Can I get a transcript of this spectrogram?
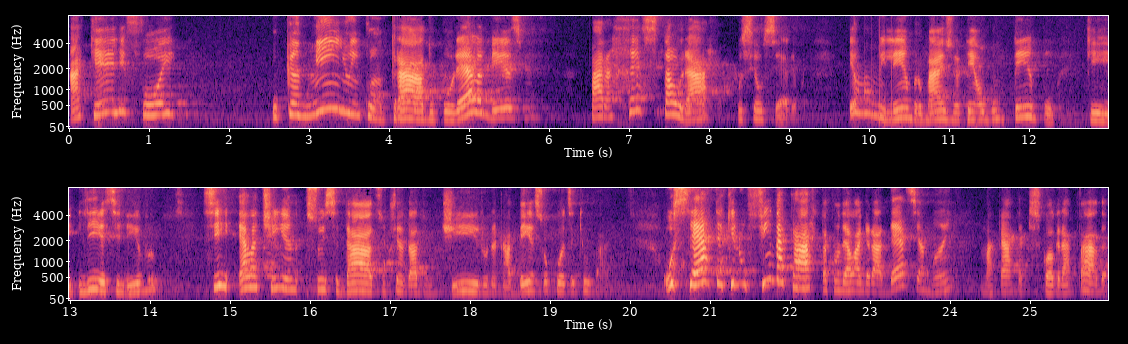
aquele foi o caminho encontrado por ela mesma para restaurar o seu cérebro. Eu não me lembro mais, já tem algum tempo que li esse livro, se ela tinha suicidado, se tinha dado um tiro na cabeça ou coisa que o vale. O certo é que no fim da carta, quando ela agradece à mãe, uma carta psicografada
